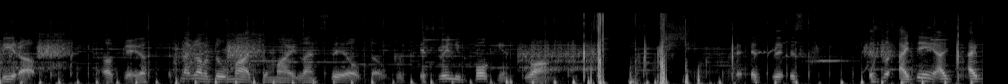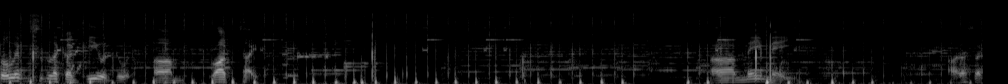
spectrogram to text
Beat up. Okay, that's, that's not gonna do much to my Lancel though, because it's really and strong. It's, it's, it's, it's, I think I I believe this is like a Geodude, um, rock type. May. Oh, that's a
